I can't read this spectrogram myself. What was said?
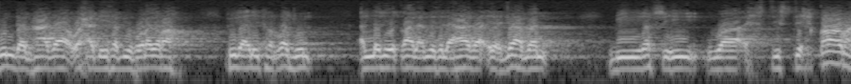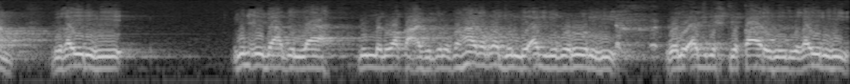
جندب هذا وحديث أبي هريرة في ذلك الرجل الذي قال مثل هذا إعجابا بنفسه واستحقارا لغيره من عباد الله ممن وقع في ذنوب فهذا الرجل لأجل غروره ولأجل احتقاره لغيره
